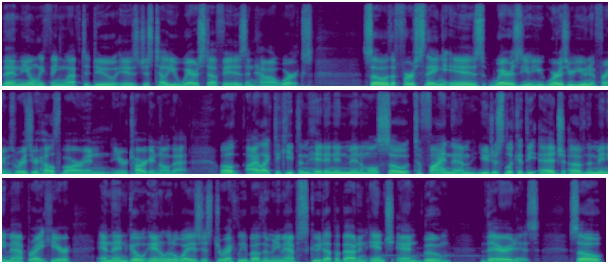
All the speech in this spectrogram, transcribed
then the only thing left to do is just tell you where stuff is and how it works. So the first thing is where's your where's your unit frames? Where's your health bar and your target and all that? Well, I like to keep them hidden in minimal. So to find them, you just look at the edge of the mini map right here and then go in a little ways just directly above the mini map, scoot up about an inch and boom, there it is. So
